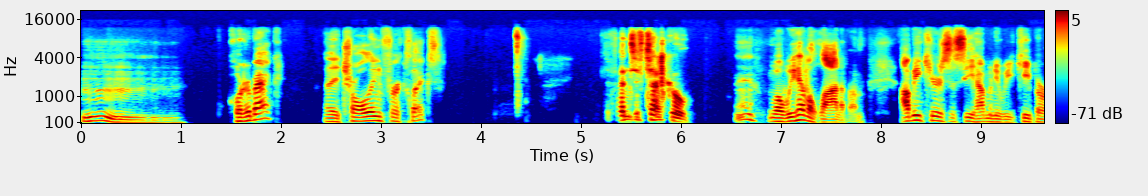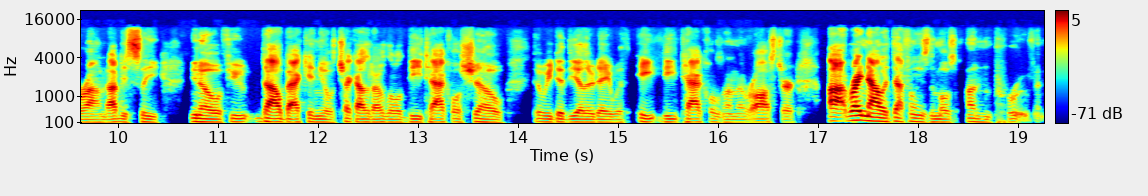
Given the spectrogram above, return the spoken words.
Hmm. Quarterback? Are they trolling for clicks? Defensive tackle. Eh, well, we have a lot of them. I'll be curious to see how many we keep around. Obviously, you know, if you dial back in, you'll check out our little D tackle show that we did the other day with eight D tackles on the roster. Uh, right now, it definitely is the most unproven.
